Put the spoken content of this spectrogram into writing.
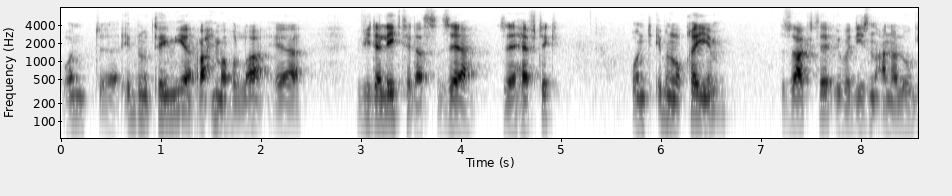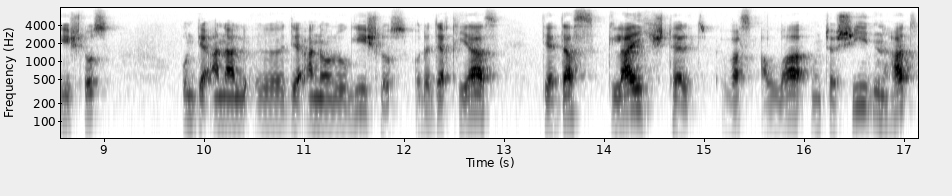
Und äh, Ibn Taymiyyah, rahimahullah, er widerlegte das sehr, sehr heftig. Und Ibn al-Qayyim sagte über diesen Analogieschluss, und der, Anal äh, der Analogieschluss oder der Qiyas, der das gleichstellt, was Allah unterschieden hat,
